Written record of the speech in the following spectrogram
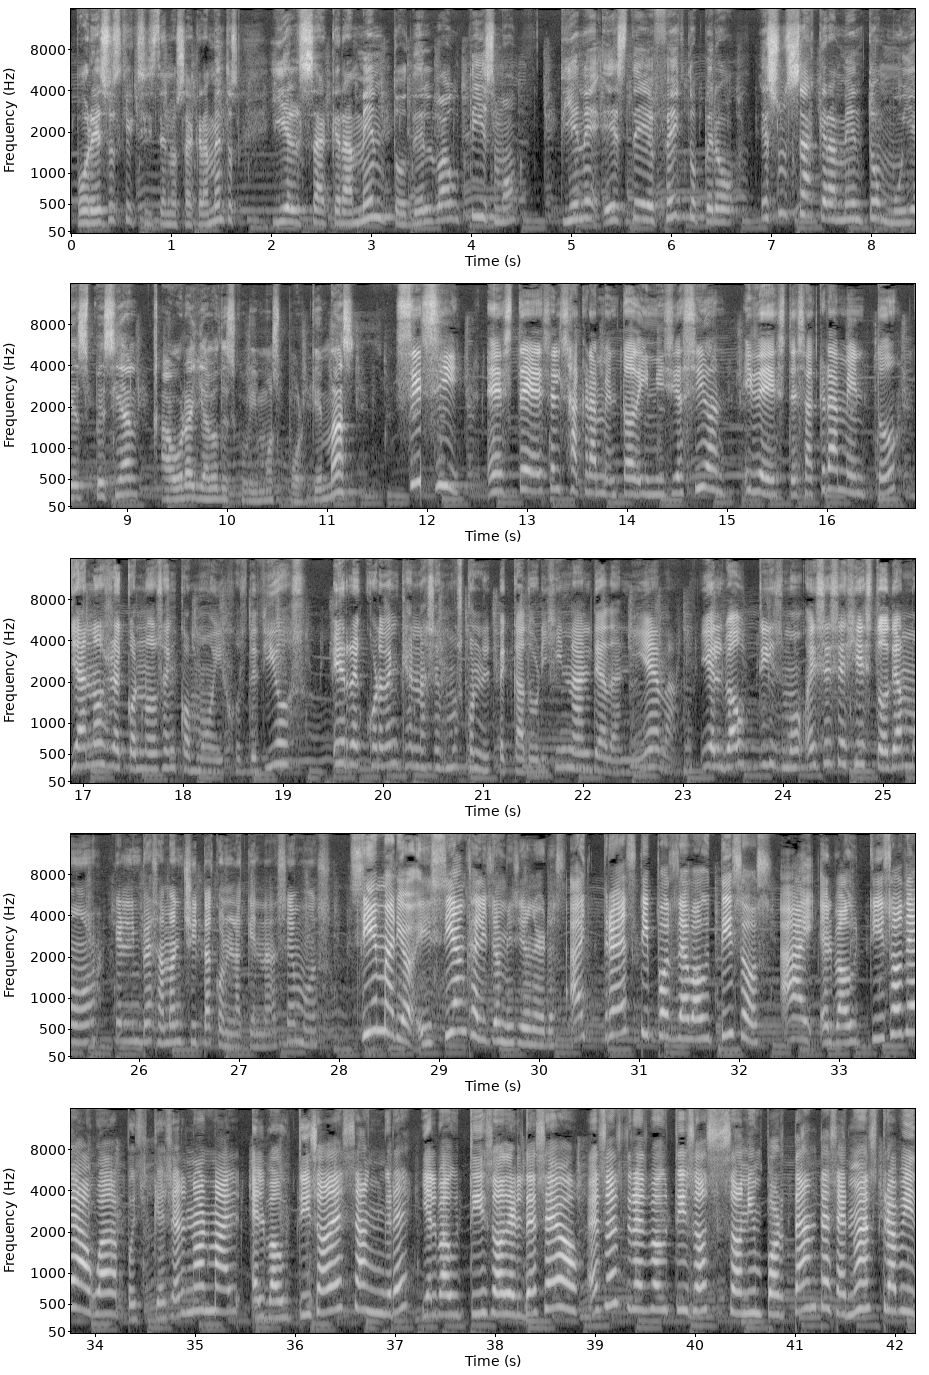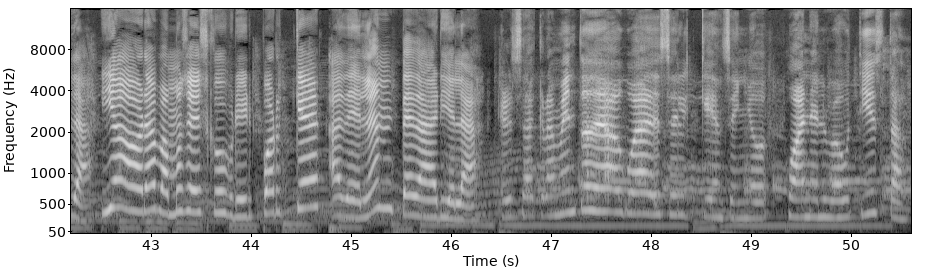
Por eso es que existen los sacramentos. Y el sacramento del bautismo tiene este efecto, pero es un sacramento muy especial. Ahora ya lo descubrimos por qué más. Sí, sí, este es el sacramento de iniciación y de este sacramento ya nos reconocen como hijos de Dios. Y recuerden que nacemos con el pecado original de Adán y Eva. Y el bautismo es ese gesto de amor que limpia esa manchita con la que nacemos. Sí, Mario, y sí, angelitos misioneros. Hay tres tipos de bautizos. Hay el bautizo de agua, pues que es el normal, el bautizo de sangre y el bautizo del deseo. Esos tres bautizos son importantes en nuestra vida. Y ahora vamos a descubrir por qué. Adelante, Dariela. El sacramento de agua es el que enseñó Juan el Bautista.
